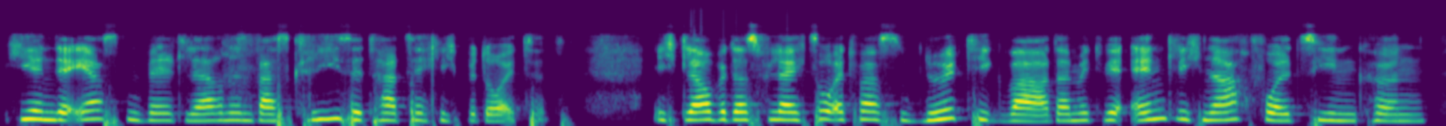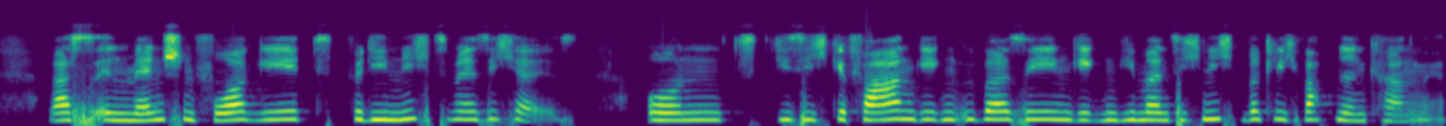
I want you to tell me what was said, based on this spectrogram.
hier in der ersten Welt lernen, was Krise tatsächlich bedeutet. Ich glaube, dass vielleicht so etwas nötig war, damit wir endlich nachvollziehen können, was in Menschen vorgeht, für die nichts mehr sicher ist und die sich Gefahren gegenüber sehen, gegen die man sich nicht wirklich wappnen kann,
